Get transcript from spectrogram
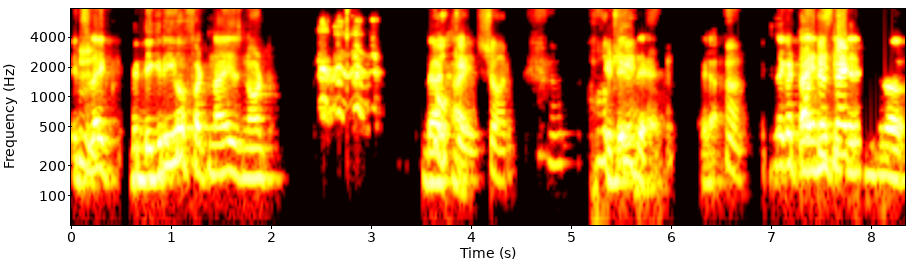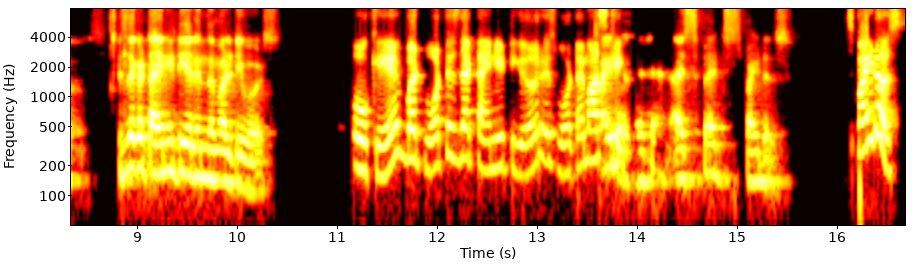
it's hmm. like the degree of fatna is not that okay, high. sure. Okay. It is there. Yeah. Huh. It's like a tiny tear in the, it's like a tiny tier in the multiverse. Okay, but what is that tiny tear is what I'm asking. Spiders. I, spread spiders. Spiders?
